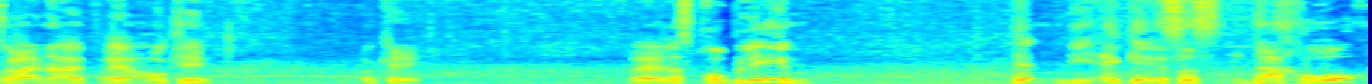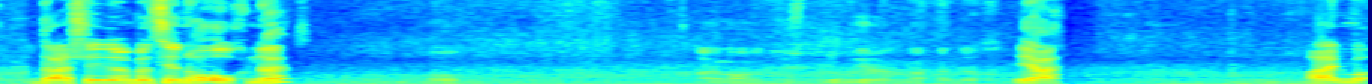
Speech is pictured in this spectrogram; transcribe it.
Dreieinhalb, ja, okay. Okay. Äh, das Problem, hinten die Ecke ist das Dach hoch, da steht er ein bisschen hoch, ne? Einmal, ich probiere machen das. Ja. Ein, Mo-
